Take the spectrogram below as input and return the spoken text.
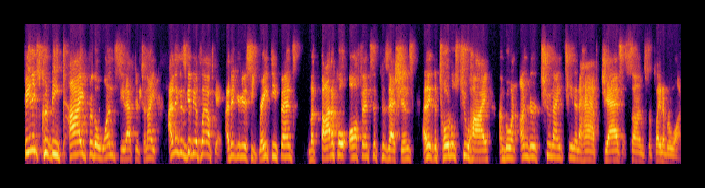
Phoenix could be tied for the one seed after tonight. I think this is going to be a playoff game. I think you're going to see great defense, methodical offensive possessions. I think the total's too high. I'm going under 219 and a half Jazz Suns for play number one.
